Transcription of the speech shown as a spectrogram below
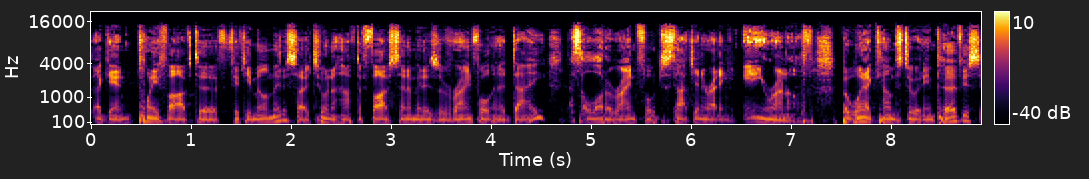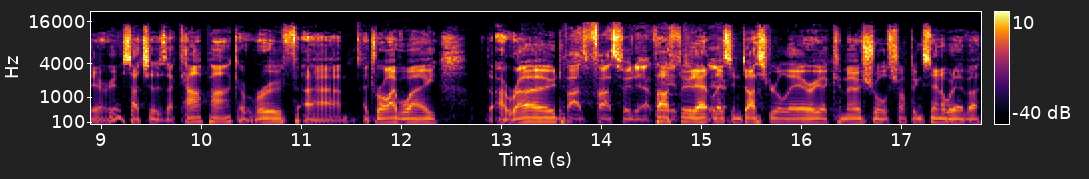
again 25 to 50 millimeters, so two and a half to five centimeters of rainfall in a day. That's a lot of rainfall to start generating any runoff. But when it comes to an impervious area, such as a car park, a roof, um, a driveway, a road, Fast fast food outlets. fast food outlets, Yeah. industrial area, commercial, shopping centre, whatever,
